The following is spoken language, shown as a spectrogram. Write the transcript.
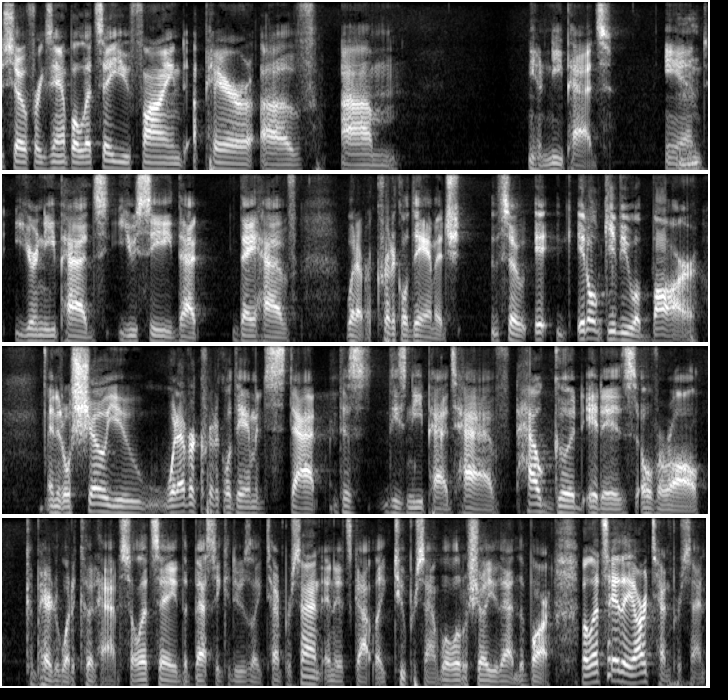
So, for example, let's say you find a pair of um, you know knee pads and your knee pads you see that they have whatever critical damage. So it it'll give you a bar and it'll show you whatever critical damage stat this these knee pads have how good it is overall compared to what it could have so let's say the best it could do is like 10% and it's got like 2% well it'll show you that in the bar but let's say they are 10%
